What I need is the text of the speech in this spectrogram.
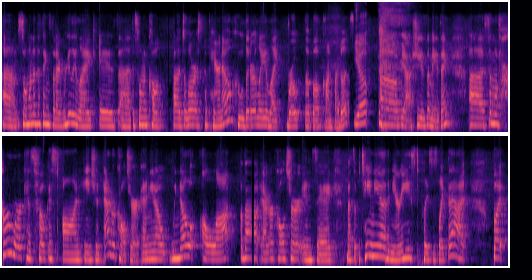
Um, so one of the things that I really like is uh, this woman called uh, Dolores Piperno, who literally like wrote the book on phytoliths. Yep. Um, yeah, she is amazing. Uh, some of her work has focused on ancient agriculture. And, you know, we know a lot about agriculture in, say, Mesopotamia, the Near East, places like that. But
